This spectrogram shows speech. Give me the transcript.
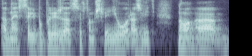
одна из целей популяризации, в том числе его развить. Но а,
